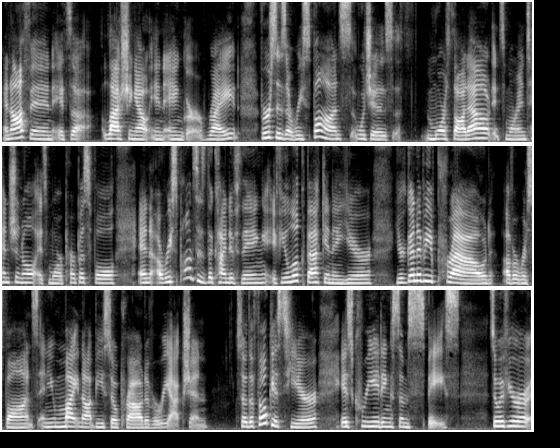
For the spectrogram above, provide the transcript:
And often it's a lashing out in anger, right? Versus a response, which is more thought out, it's more intentional, it's more purposeful. And a response is the kind of thing, if you look back in a year, you're going to be proud of a response and you might not be so proud of a reaction. So the focus here is creating some space. So if you're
